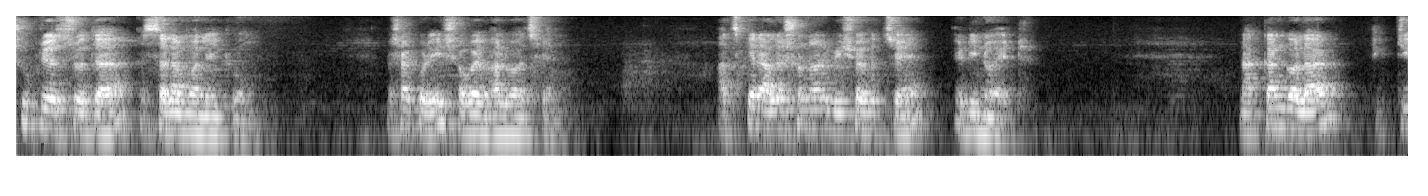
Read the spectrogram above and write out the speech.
সুপ্রিয় শ্রোতা, আসসালামু আলাইকুম। আশা করি সবাই ভালো আছেন। আজকের আলোচনার বিষয় হচ্ছে এডিনোয়েড। নাক্কান গলার একটি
